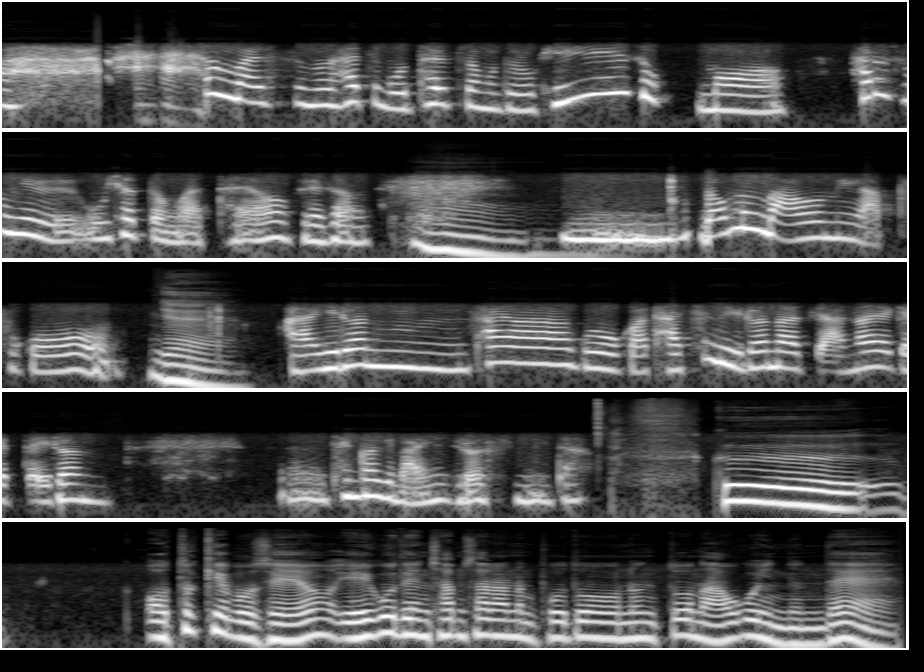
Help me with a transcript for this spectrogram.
아, 아무 말씀을 하지 못할 정도로 계속 뭐 하루 종일 우셨던 것 같아요. 그래서 음. 음, 너무 마음이 아프고 예. 아 이런 사고가 다시는 일어나지 않아야겠다 이런 음, 생각이 많이 들었습니다. 그 어떻게 보세요? 예고된 참사라는 보도는 또 나오고 있는데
